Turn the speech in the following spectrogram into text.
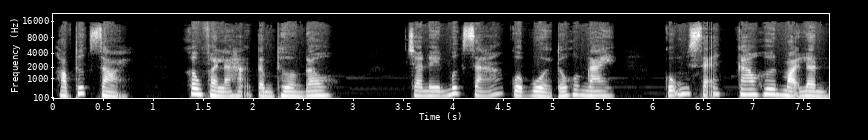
học thức giỏi, không phải là hạng tầm thường đâu. Cho nên mức giá của buổi tối hôm nay cũng sẽ cao hơn mọi lần.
